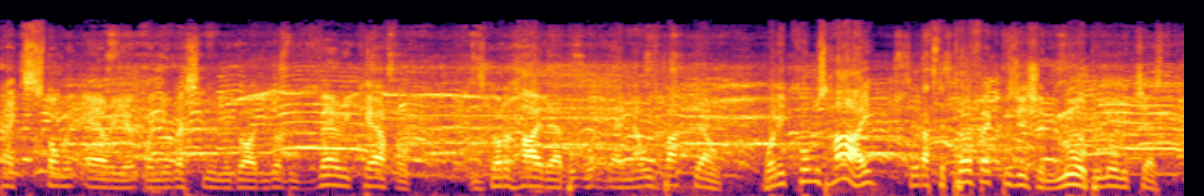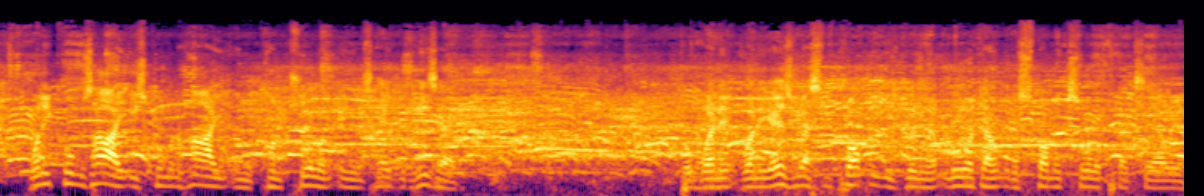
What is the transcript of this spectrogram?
plex stomach area when you're resting in the guard. You've got to be very careful. He's got it high there, but uh, now he's back down. When he comes high, see that's the perfect position, low below the chest. When he comes high, he's coming high and controlling Ian's head with his head. But when, it, when he is resting properly, he's bringing it lower down to the stomach, solar plex area.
